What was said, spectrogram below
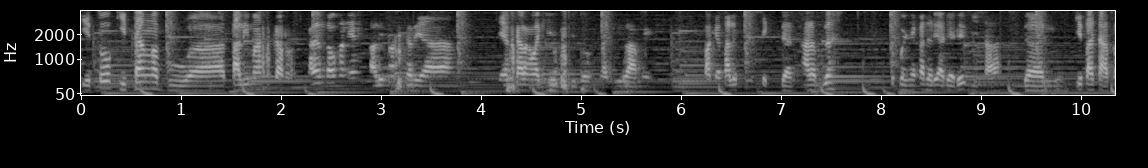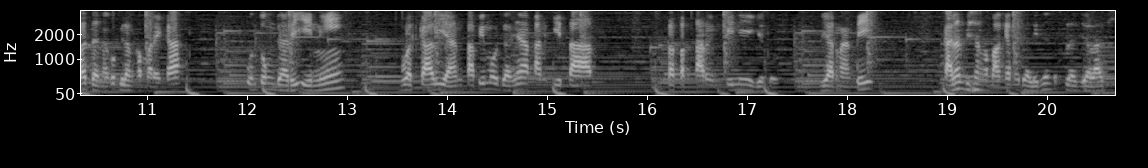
itu kita ngebuat tali masker. Kalian tahu kan ya tali masker yang yang sekarang lagi gitu lagi rame. Pakai tali musik dan alhamdulillah kebanyakan dari adik-adik bisa. Dan kita catat dan aku bilang ke mereka untung dari ini buat kalian tapi modalnya akan kita tetap taruh di sini gitu. Biar nanti kalian bisa ngepakai modal ini untuk belanja lagi.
